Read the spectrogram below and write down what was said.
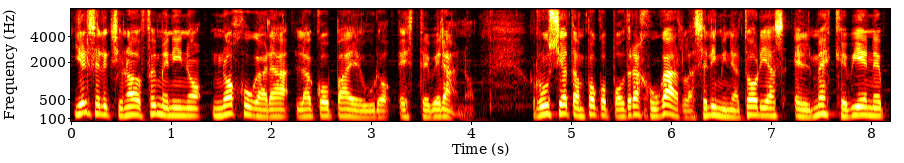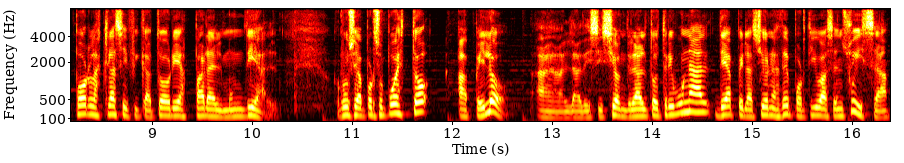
y el seleccionado femenino no jugará la Copa Euro este verano. Rusia tampoco podrá jugar las eliminatorias el mes que viene por las clasificatorias para el Mundial. Rusia, por supuesto, apeló a la decisión del alto tribunal de apelaciones deportivas en Suiza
